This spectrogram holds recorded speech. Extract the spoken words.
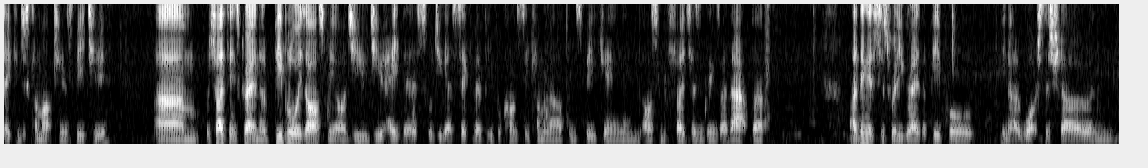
they can just come up to you and speak to you, um, which I think is great. And people always ask me, oh, do you, do you hate this? Or do you get sick of it? People constantly coming up and speaking and asking for photos and things like that. But I think it's just really great that people, you know, watch the show and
